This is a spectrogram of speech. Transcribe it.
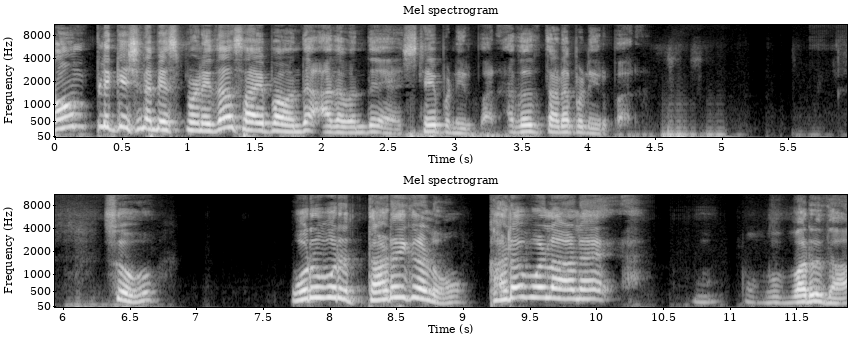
காம்ப்ளிகேஷனை பேஸ் பண்ணி தான் சாய்பா வந்து அதை வந்து ஸ்டே பண்ணியிருப்பார் அதாவது தடை பண்ணியிருப்பார் ஸோ ஒரு ஒரு தடைகளும் கடவுளால் வருதா?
